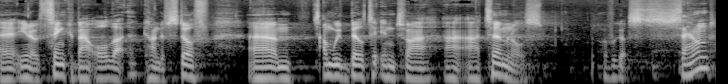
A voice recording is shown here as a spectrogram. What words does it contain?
uh, you know, think about all that kind of stuff. Um, and we've built it into our, our, our terminals. Have we got sound?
